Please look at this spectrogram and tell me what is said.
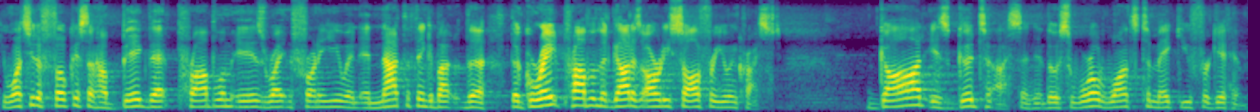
He wants you to focus on how big that problem is right in front of you and, and not to think about the, the great problem that God has already solved for you in Christ. God is good to us, and this world wants to make you forget Him.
